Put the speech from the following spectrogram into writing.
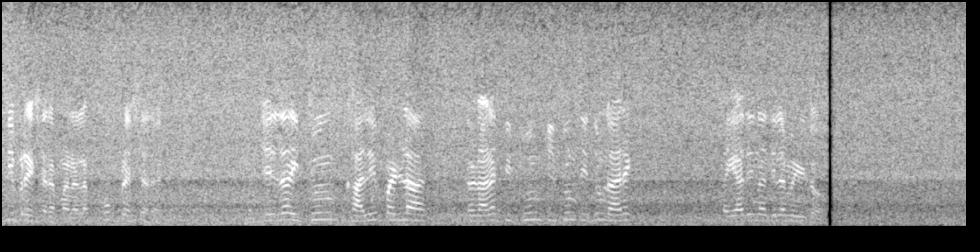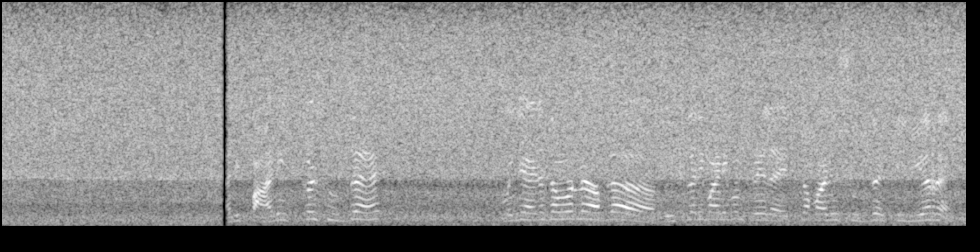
किती प्रेशर आहे पाण्याला? खूप प्रेशर आहे. म्हणजे जर इथून खाली पडला तर डायरेक्ट तिथून तिथून तिथून डायरेक्ट सह्याद्री नदीला मिळतो. आणि पाणी इतकं शुद्ध आहे. म्हणजे याच्यासमोर ना आपलं बिस्लरी पाणी पण फेल आहे. इतकं पाणी शुद्ध आहे क्लिअर आहे.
